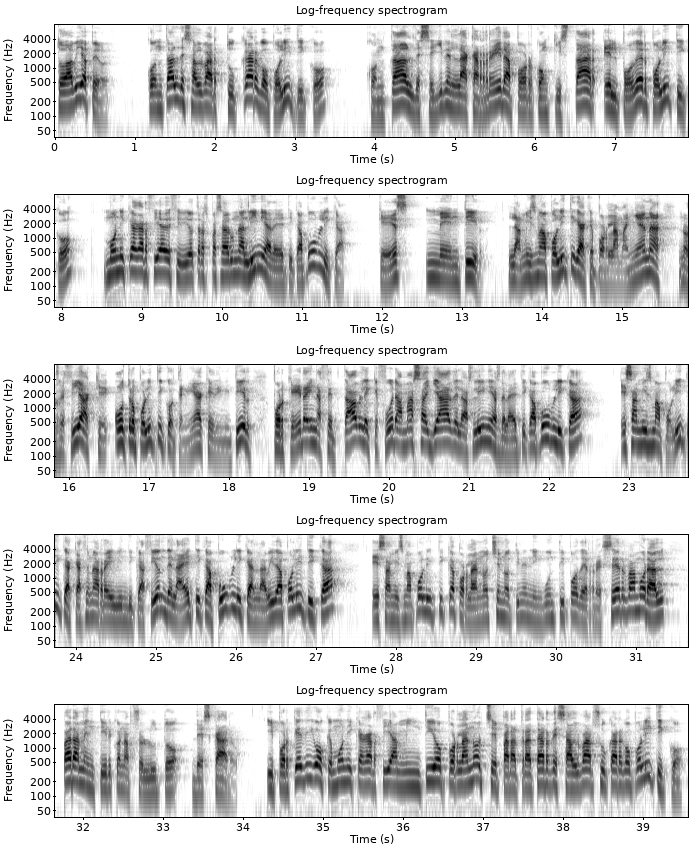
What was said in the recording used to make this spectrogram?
Todavía peor, con tal de salvar tu cargo político, con tal de seguir en la carrera por conquistar el poder político, Mónica García decidió traspasar una línea de ética pública, que es mentir. La misma política que por la mañana nos decía que otro político tenía que dimitir porque era inaceptable que fuera más allá de las líneas de la ética pública, esa misma política que hace una reivindicación de la ética pública en la vida política, esa misma política por la noche no tiene ningún tipo de reserva moral para mentir con absoluto descaro. ¿Y por qué digo que Mónica García mintió por la noche para tratar de salvar su cargo político?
